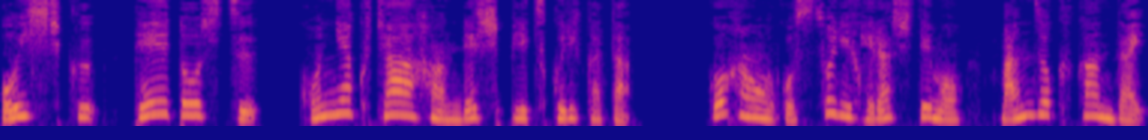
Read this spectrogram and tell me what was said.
美味しく、低糖質、こんにゃくチャーハンレシピ作り方。ご飯をごっそり減らしても満足感大。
